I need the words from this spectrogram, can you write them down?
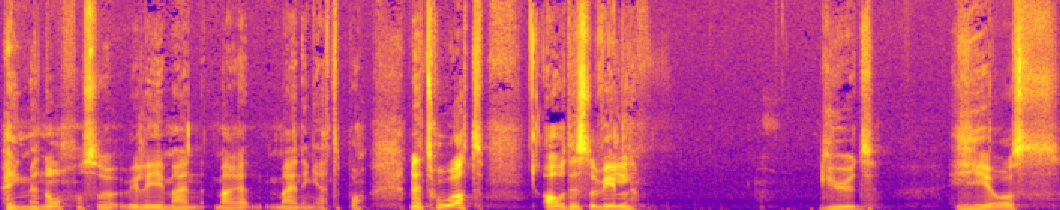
heng med nå, og så vil det gi meg en mer mening etterpå. Men jeg tror at av og til så vil Gud gi oss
